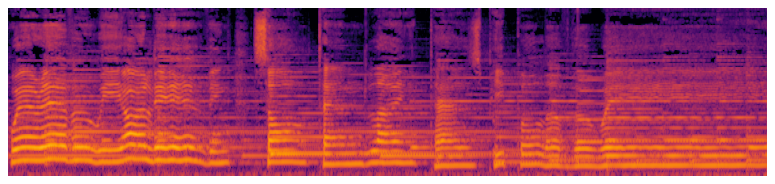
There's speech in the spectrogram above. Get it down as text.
wherever we are living, salt and light as people of the way.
